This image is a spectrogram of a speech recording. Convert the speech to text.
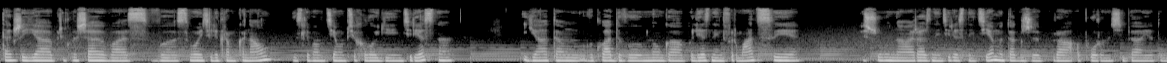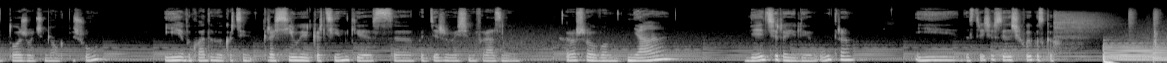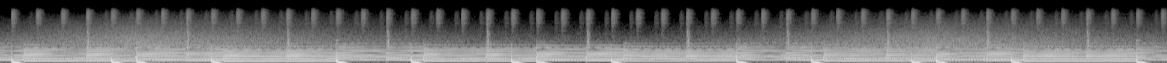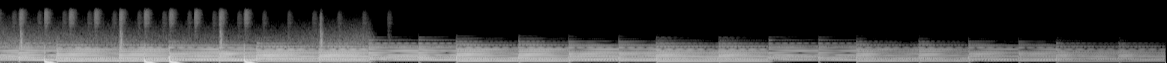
Также я приглашаю вас в свой телеграм-канал, если вам тема психологии интересна. Я там выкладываю много полезной информации, пишу на разные интересные темы, также про опору на себя я там тоже очень много пишу. И выкладываю картин... красивые картинки с поддерживающими фразами. Хорошего вам дня, вечера или утра. И до встречи в следующих выпусках.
